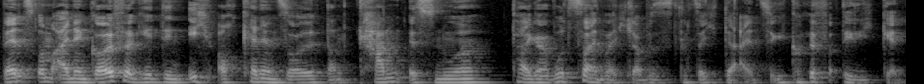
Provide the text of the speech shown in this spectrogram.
Wenn es um einen Golfer geht, den ich auch kennen soll, dann kann es nur Tiger Woods sein, weil ich glaube, es ist tatsächlich der einzige Golfer, den ich kenne.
